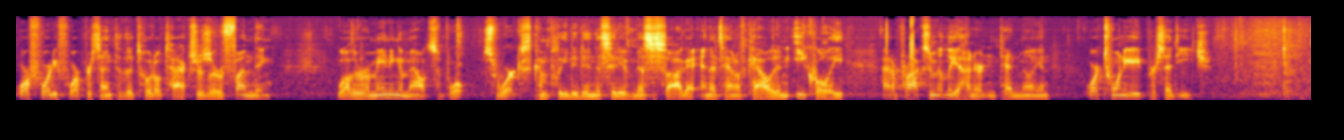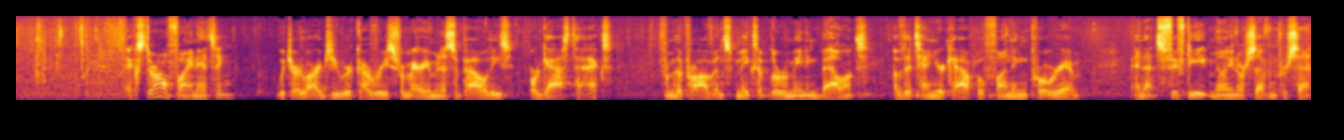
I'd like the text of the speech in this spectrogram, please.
or 44% of the total tax reserve funding, while the remaining amount supports works completed in the city of Mississauga and the town of Caledon equally at approximately 110 million, or 28% each. External financing, which are largely recoveries from area municipalities or gas tax from the province, makes up the remaining balance of the 10-year capital funding program, and that's 58 million or 7%.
